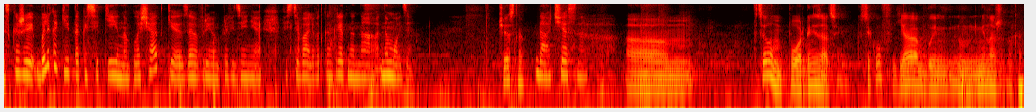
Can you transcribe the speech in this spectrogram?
скажи, были какие-то косяки на площадке за время проведения фестиваля, вот конкретно на, на моде? Честно? Да, честно. А, в целом, по организации косяков я бы ну, не наж... ну, как,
